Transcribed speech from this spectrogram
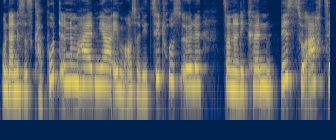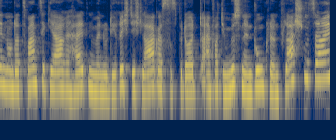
und dann ist es kaputt in einem halben Jahr, eben außer die Zitrusöle, sondern die können bis zu 18 oder 20 Jahre halten, wenn du die richtig lagerst. Das bedeutet einfach, die müssen in dunklen Flaschen sein.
